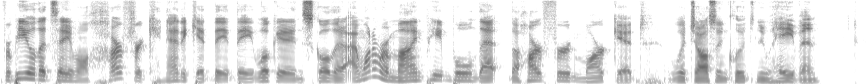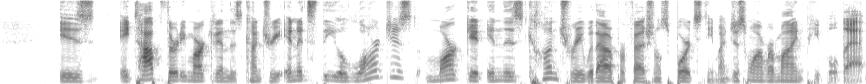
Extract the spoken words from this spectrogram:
for people that say, well, Hartford, Connecticut, they, they look at it and scold it. I want to remind people that the Hartford market, which also includes New Haven, is a top 30 market in this country. And it's the largest market in this country without a professional sports team. I just want to remind people that.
